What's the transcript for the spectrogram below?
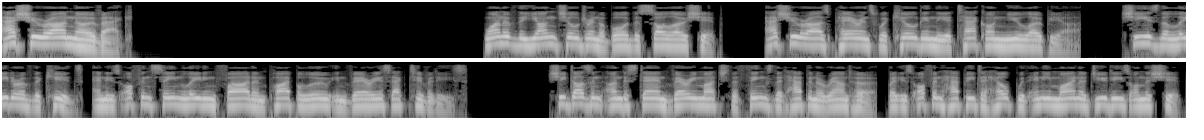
Ashura Novak One of the young children aboard the solo ship. Ashura's parents were killed in the attack on New Lopia. She is the leader of the kids, and is often seen leading Fard and Pipaloo in various activities. She doesn't understand very much the things that happen around her, but is often happy to help with any minor duties on the ship.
